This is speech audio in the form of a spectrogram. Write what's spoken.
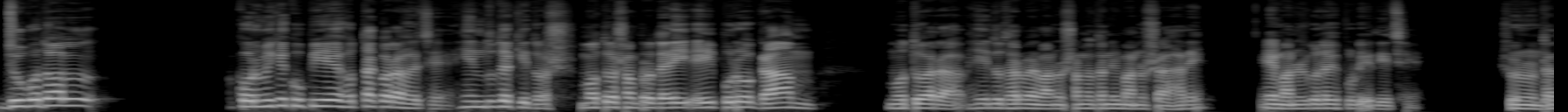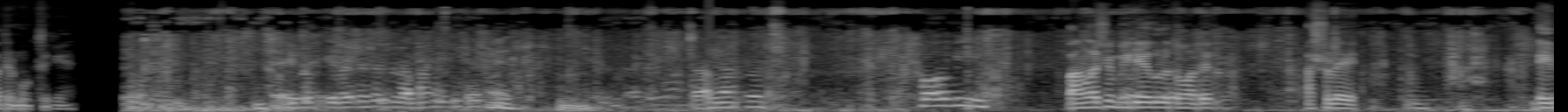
যুবদল কর্মীকে কুপিয়ে হত্যা করা হয়েছে। হিন্দুদের কি দোষ? মতো সম্প্রদায়, এই পুরো গ্রাম মতুয়ারা, হিন্দু ধর্মের মানুষ, সনাতনী মানুষ আহারে এই মানুষগুলোকে পুড়িয়ে দিয়েছে। শুনুন তাদের মুখ থেকে। বাংলাদেশের মিডিয়াগুলো তোমাদের আসলে এই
